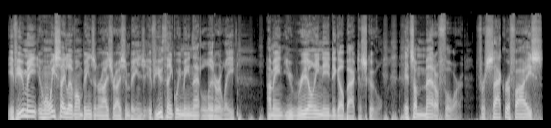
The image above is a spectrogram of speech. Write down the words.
If you mean when we say live on beans and rice, rice and beans, if you think we mean that literally, I mean you really need to go back to school. It's a metaphor for sacrifice,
